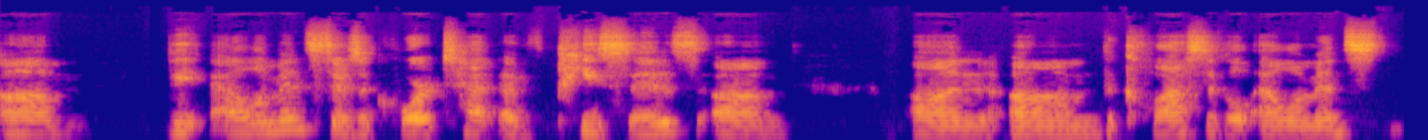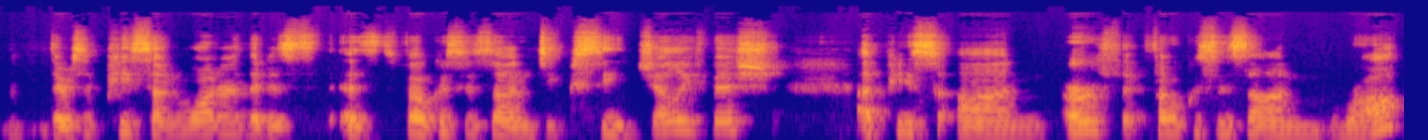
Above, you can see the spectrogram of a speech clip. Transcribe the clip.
um, the elements. There's a quartet of pieces um, on um, the classical elements. There's a piece on water that is as focuses on deep sea jellyfish. a piece on earth that focuses on rock,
